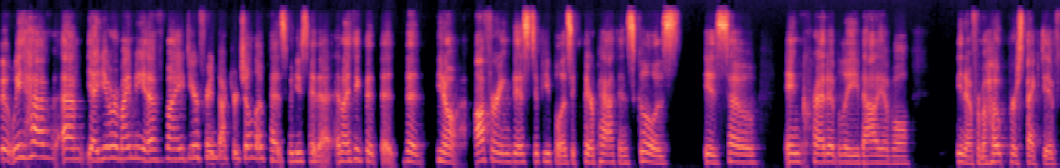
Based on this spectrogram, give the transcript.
but we have um yeah you remind me of my dear friend Dr. Jill Lopez when you say that and I think that that that you know offering this to people as a clear path in school is is so incredibly valuable you know, from a hope perspective.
